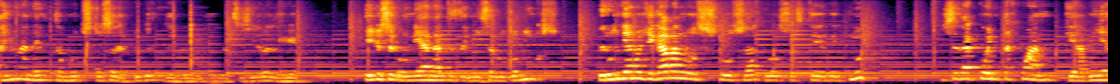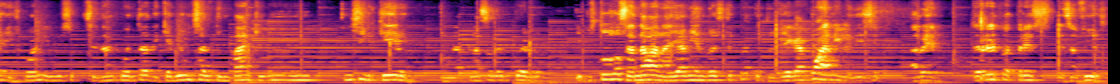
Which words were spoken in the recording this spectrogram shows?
hay una anécdota muy chistosa del club de, Sociedad de la Alegría. Ellos se reunían antes de misa los domingos, pero un día no llegaban los, los, los este, del club. Y se da cuenta Juan que había, y Juan y Luis se dan cuenta de que había un saltimbanqui, un, un cirquero en la plaza del pueblo y pues todos andaban allá viendo este cuate. Entonces llega Juan y le dice, a ver, te reto a tres desafíos.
